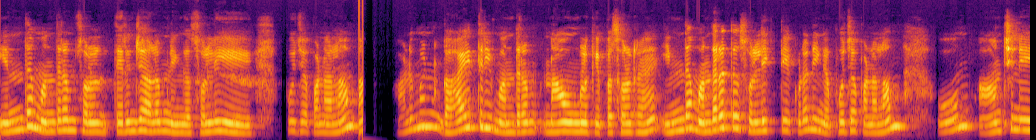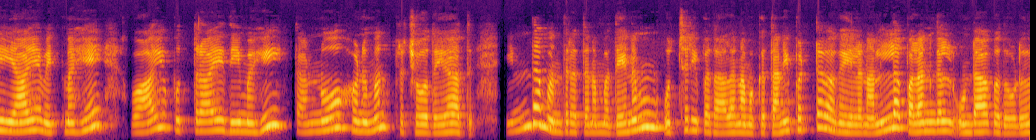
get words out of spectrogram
எந்த மந்திரம் சொல் தெரிஞ்சாலும் நீங்கள் சொல்லி பூஜை பண்ணலாம். அனுமன் காயத்ரி மந்திரம். நான் உங்களுக்கு இப்போ சொல்கிறேன் இந்த மந்திரத்தை சொல்லிக்கிட்டே கூட நீங்கள் பூஜை பண்ணலாம். ஓம் ஆஞ்சநேயாய வித்மகே வாயு புத்திராய தீமகி தன்னோ ஹனுமன் பிரச்சோதயாத். இந்த மந்திரத்தை நம்ம தினமும் உச்சரிப்பதால் நமக்கு தனிப்பட்ட வகையில் நல்ல பலன்கள் உண்டாவதோடு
